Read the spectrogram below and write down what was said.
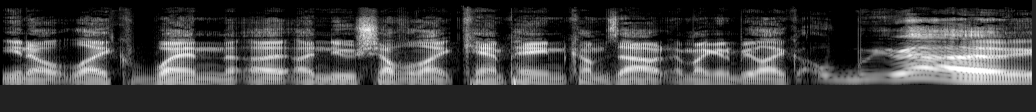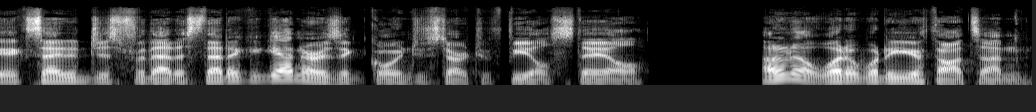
you know, like when a, a new Shovel Knight campaign comes out, am I going to be like, oh, yeah, excited just for that aesthetic again, or is it going to start to feel stale? I don't know. What What are your thoughts on?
